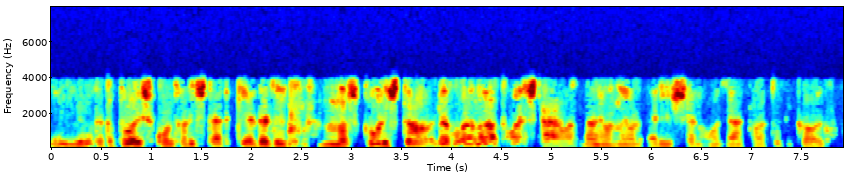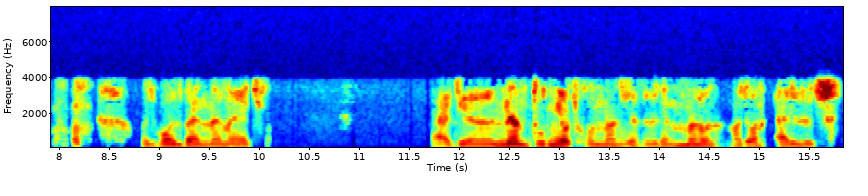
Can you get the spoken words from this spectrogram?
Jó, tehát a pro és kontralistát kérdezik. Nos, prolista, de a prolistához nagyon-nagyon erősen hozzátartozik az, hogy volt bennem egy, egy nem tudni, hogy honnan jövő, de nagyon-nagyon erős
